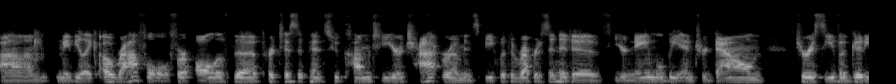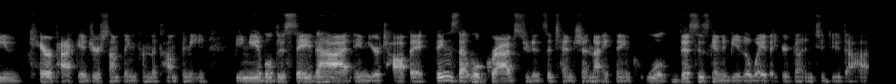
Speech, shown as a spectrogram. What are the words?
um, maybe like a raffle for all of the participants who come to your chat room and speak with a representative, your name will be entered down to receive a goodie care package or something from the company. Being able to say that in your topic, things that will grab students' attention, I think will this is going to be the way that you're going to do that.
